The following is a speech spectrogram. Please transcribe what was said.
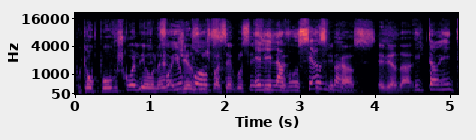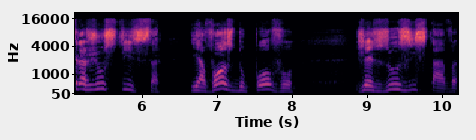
Porque o povo escolheu, né? Foi Jesus para ser crucificado. Ele lavou-se as mãos. É verdade. Então, entre a justiça e a voz do povo, Jesus estava.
